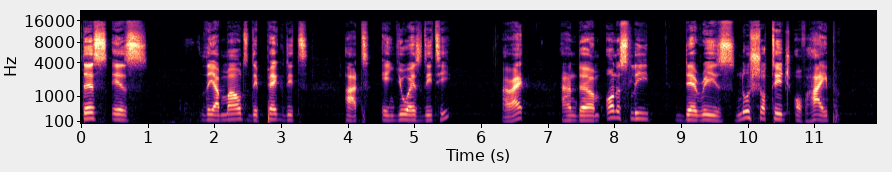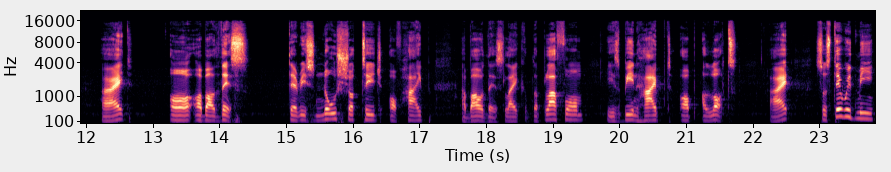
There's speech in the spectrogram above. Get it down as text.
this is the amount they pegged it at in USDT. All right. And um, honestly, there is no shortage of hype. All right. Or about this. There is no shortage of hype about this. Like the platform is being hyped up a lot. All right. So stay with me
